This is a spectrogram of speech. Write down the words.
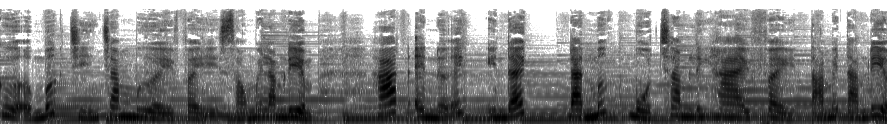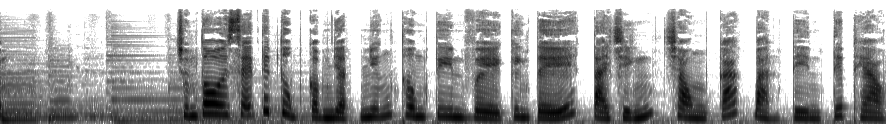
cửa ở mức 910,65 điểm, HNX Index đạt mức 102,88 điểm. Chúng tôi sẽ tiếp tục cập nhật những thông tin về kinh tế, tài chính trong các bản tin tiếp theo.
